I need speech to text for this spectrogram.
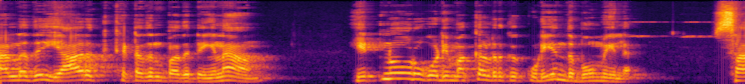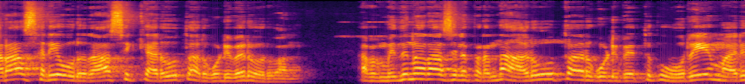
நல்லது யாருக்கு கெட்டதுன்னு பார்த்துட்டிங்கன்னா எட்நூறு கோடி மக்கள் இருக்கக்கூடிய இந்த பூமியில் சராசரியாக ஒரு ராசிக்கு அறுபத்தாறு கோடி பேர் வருவாங்க. அப்போ மிதுன ராசியில் பிறந்தால் அறுபத்தாறு கோடி பேர்த்துக்கு ஒரே மாதிரி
